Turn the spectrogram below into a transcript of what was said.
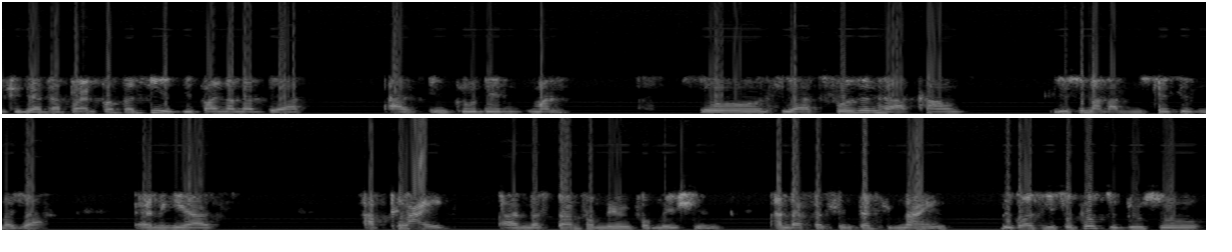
Dapaah. Property is defined under the act as including money. So he has frozen her account using an administrative measure, and he has applied, I understand from the information, under Section 39, because he's supposed to do so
